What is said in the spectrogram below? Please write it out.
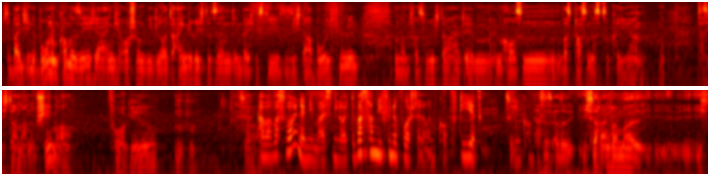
Sobald ich in eine Wohnung komme, sehe ich ja eigentlich auch schon, wie die Leute eingerichtet sind, in welchem Stil sie sich da wohlfühlen. Und dann versuche ich da halt eben im Außen was Passendes zu kreieren. Dass ich da nach einem Schema vorgehe. M -m. So. Aber was wollen denn die meisten Leute? Was haben die für eine Vorstellung im Kopf, die jetzt zu Ihnen kommen? Das ist also, ich sage einfach mal, ich,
